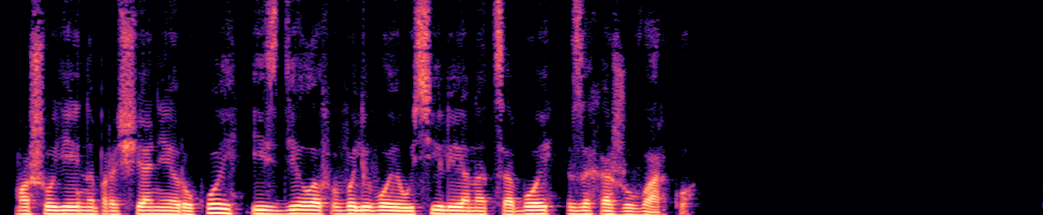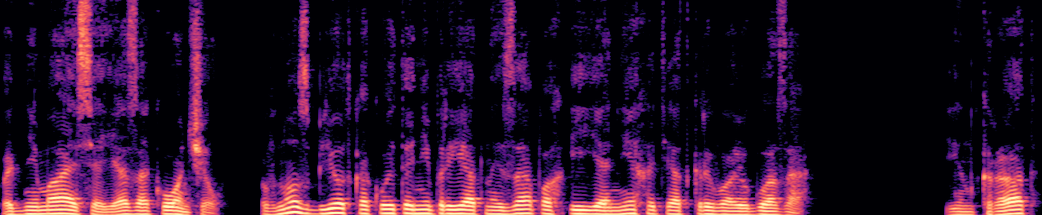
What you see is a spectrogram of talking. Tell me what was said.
– машу ей на прощание рукой и, сделав волевое усилие над собой, захожу в арку. «Поднимайся, я закончил». В нос бьет какой-то неприятный запах, и я нехотя открываю глаза. Инкрат,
